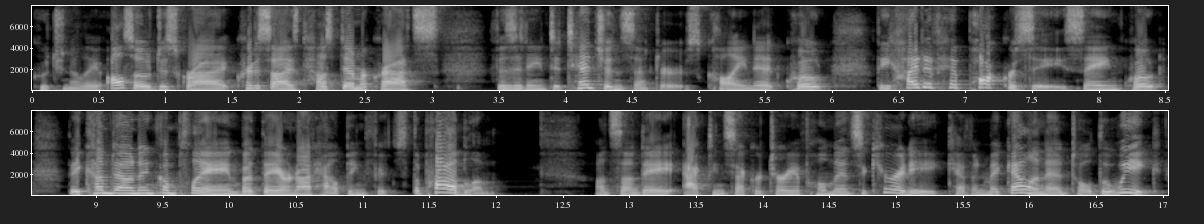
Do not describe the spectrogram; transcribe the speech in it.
Cuccinelli also described, criticized House Democrats visiting detention centers, calling it, quote, the height of hypocrisy, saying, quote, they come down and complain, but they are not helping fix the problem. On Sunday, Acting Secretary of Homeland Security Kevin McAleenan told The Week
